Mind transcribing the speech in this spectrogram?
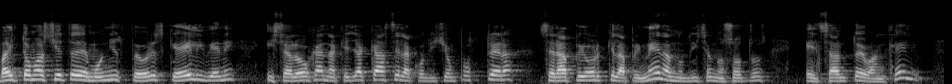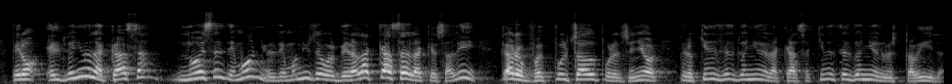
va y toma siete demonios peores que él y viene y se aloja en aquella casa y la condición postrera será peor que la primera, nos dice a nosotros el Santo Evangelio. Pero el dueño de la casa no es el demonio, el demonio se volverá a la casa de la que salí. Claro, fue expulsado por el Señor, pero ¿quién es el dueño de la casa? ¿Quién es el dueño de nuestra vida?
